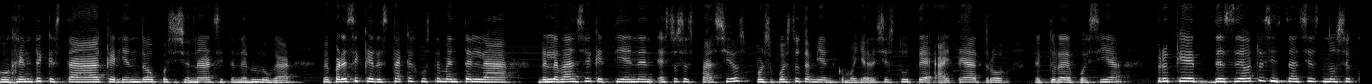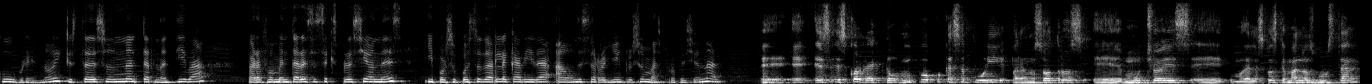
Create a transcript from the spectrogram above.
con gente que está queriendo posicionarse y tener un lugar, me parece que destaca justamente la relevancia que tienen estos espacios. Por supuesto también, como ya decías tú, hay teatro, lectura de poesía, pero que desde otras instancias no se cubre, ¿no? Y que ustedes son una alternativa para fomentar esas expresiones y por supuesto darle cabida a un desarrollo incluso más profesional. Eh, eh, es, correcto, un poco Casapuri para nosotros eh, mucho es como de las cosas que más nos gustan,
